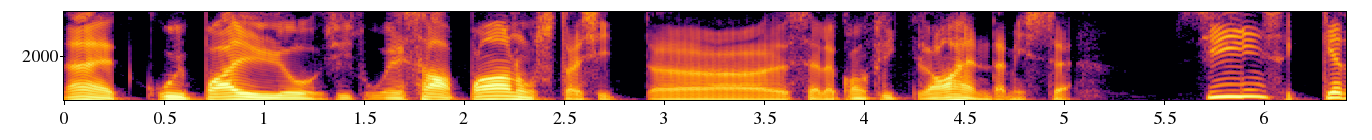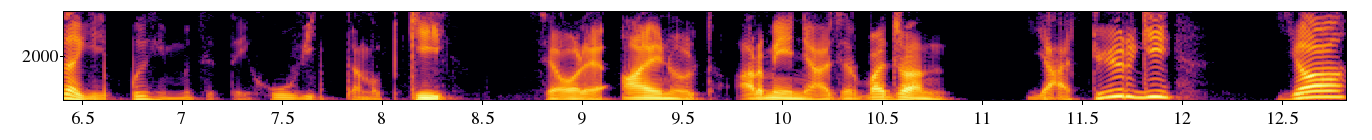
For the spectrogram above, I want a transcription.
näed, kui palju siis USA panustasid äh, selle konflikti lahendamisse, siis kedagi põhimõtteliselt ei huvitanudki. see oli ainult Armeenia, Aserbaidžan ja Türgi ja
